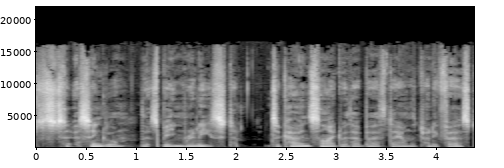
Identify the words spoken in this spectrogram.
single that's been released to coincide with her birthday on the 21st.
